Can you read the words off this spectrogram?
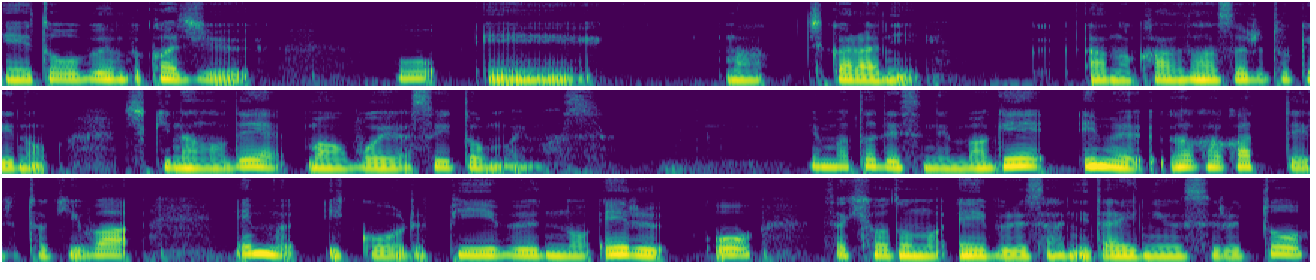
えー、糖分部荷重を、えー、まあ、力にあの換算する時の式なので、まあ、覚えやすいと思います。でまたですね曲げ M がかかっている時は M イコール P 分の L を先ほどのエイブルさんに代入すると、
